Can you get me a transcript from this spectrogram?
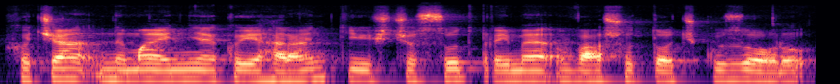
хоча немає ніякої гарантії, що суд прийме вашу точку зору.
